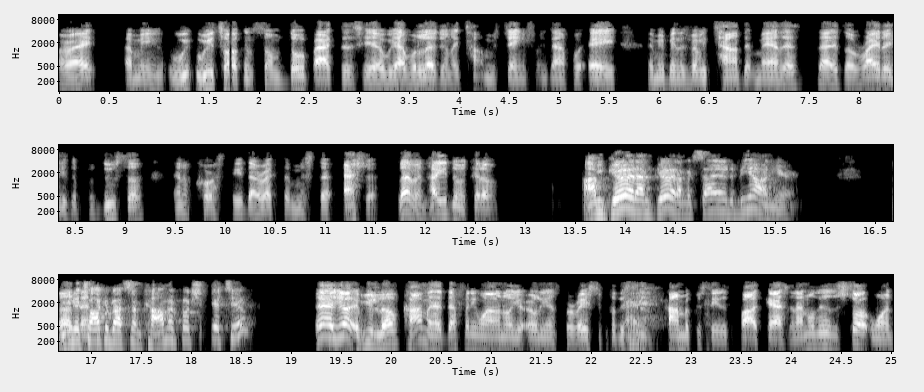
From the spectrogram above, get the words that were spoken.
All right, I mean, we we're talking some dope actors here. We have a legend like Thomas Jane, for example. A, let me bring this very talented man that that is a writer, he's a producer, and of course a director, Mr. Asher Levin. How you doing, kiddo? I'm good. I'm good. I'm excited to be on here. You uh, to talk about some comic book shit too? Yeah, yeah. If you love comics, I definitely want to know your early inspiration because this is Comic Crusaders podcast, and I know this is a short one,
